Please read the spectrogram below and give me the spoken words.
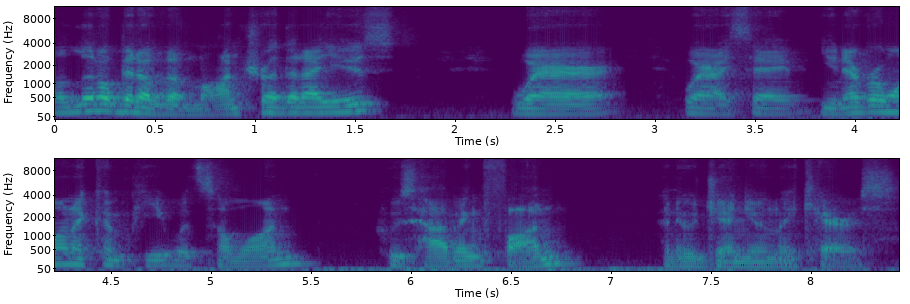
a little bit of a mantra that I use, where where I say, you never want to compete with someone who's having fun and who genuinely cares.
